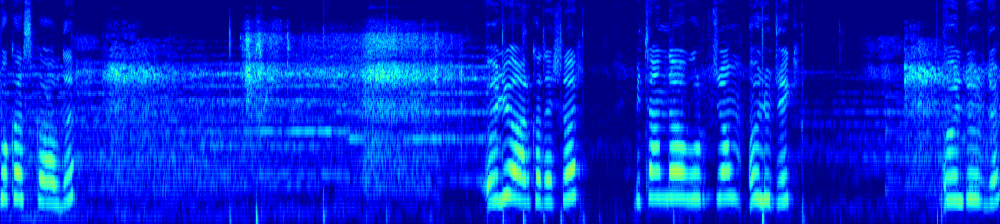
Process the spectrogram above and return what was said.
Çok az kaldı. Ölüyor arkadaşlar. Bir tane daha vuracağım. Ölecek. Öldürdüm.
